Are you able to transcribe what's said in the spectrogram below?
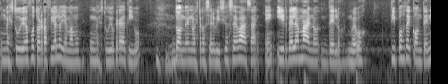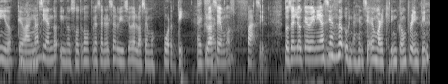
un estudio de fotografía, lo llamamos un estudio creativo, donde nuestros servicios se basan en ir de la mano de los nuevos tipos de contenido que van naciendo y nosotros ofrecer el servicio de lo hacemos por ti. Lo Exacto. hacemos fácil. Entonces lo que venía siendo una agencia de marketing con printing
